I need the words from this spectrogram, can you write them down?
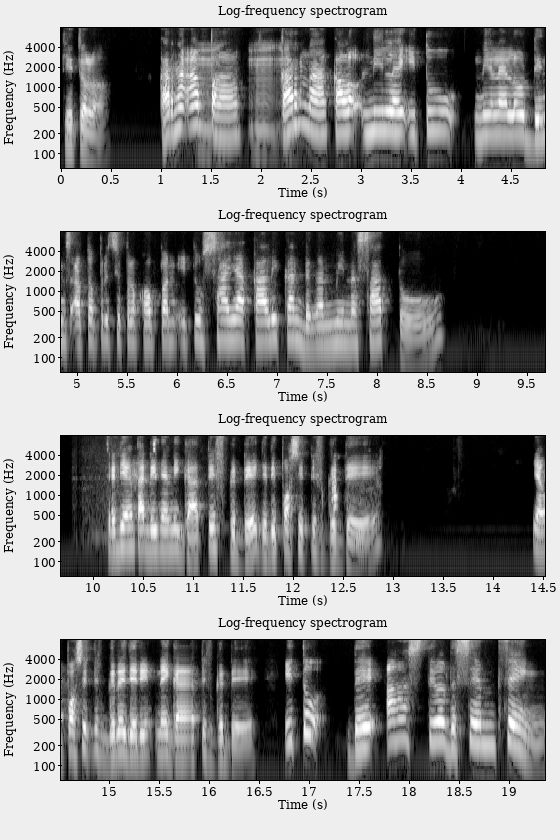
Gitu loh. Karena apa? Hmm, hmm. Karena kalau nilai itu nilai loadings atau principal component itu saya kalikan dengan minus satu, jadi yang tadinya negatif gede jadi positif gede, yang positif gede jadi negatif gede, itu they are still the same thing.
